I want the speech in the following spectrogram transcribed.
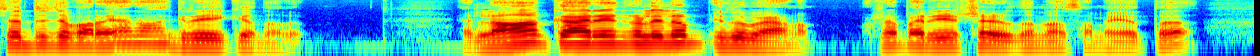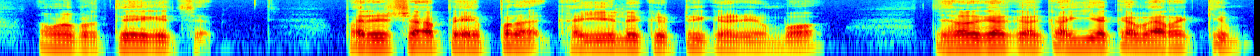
ശ്രദ്ധിച്ച് പറയാൻ ആഗ്രഹിക്കുന്നത്. എല്ലാ കാര്യങ്ങളിലും ഇത് വേണം. പക്ഷേ പരീക്ഷ എഴുതുന്ന സമയത്ത് നമ്മൾ പ്രത്യേകിച്ച് പരീക്ഷാ പേപ്പർ കയ്യിൽ കിട്ടിക്കഴിയുമ്പോൾ ചിലർക്കൊക്കെ കൈയൊക്കെ വിറയ്ക്കും.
